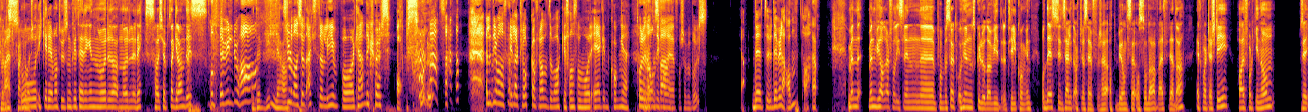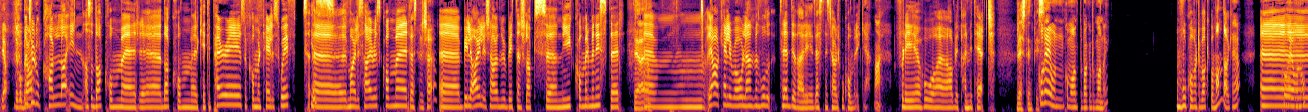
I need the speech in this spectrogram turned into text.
Men det år. står ikke Rema 1000-kvitteringen vår når Rex har kjøpt seg Grandis. Og det vil du ha! Og det vil jeg ha. Tror du han har kjøpt ekstra liv på Candy Crush? Absolutt! Eller driver han og stiller klokka fram og tilbake, sånn som vår egen konge? Tror du Ronny for kjøpe brus? Ja, det, det vil jeg anta. Ja. Men, men vi hadde i hvert fall Iselin eh, på besøk, og hun skulle jo da videre til kongen. Og det syns jeg er litt artig å se for seg at Beyoncé også da hver fredag et kvarters tid har folk innom. Sier ja, det går bra. Men tror du hun kaller inn altså da, kommer, eh, da kommer Katy Perry, så kommer Taylor Swift, Yes. uh, Miley Cyrus kommer. Destiny Child? Uh, Billie Eilish har jo nå blitt en slags uh, nykommerminister. Ja, ja. Um, ja, Kelly Rowland, men hun tredje der i Destiny's Child, hun kommer ikke. Nei. Fordi hun har blitt permittert. Rest in peace. Hvor er hun? Kommer hun tilbake på mandag? Om hun kommer tilbake på mandag? Ja. Eh, Hvor er hun nå?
